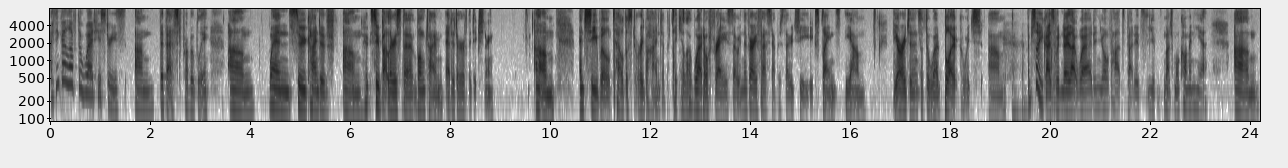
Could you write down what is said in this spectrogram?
I think I love the word histories um, the best, probably. Um, when Sue kind of um, Sue Butler is the longtime editor of the dictionary, um, and she will tell the story behind a particular word or phrase. So in the very first episode, she explains the um, the origins of the word bloke, which um, I'm sure you guys would know that word in your parts, but it's much more common here. Um,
